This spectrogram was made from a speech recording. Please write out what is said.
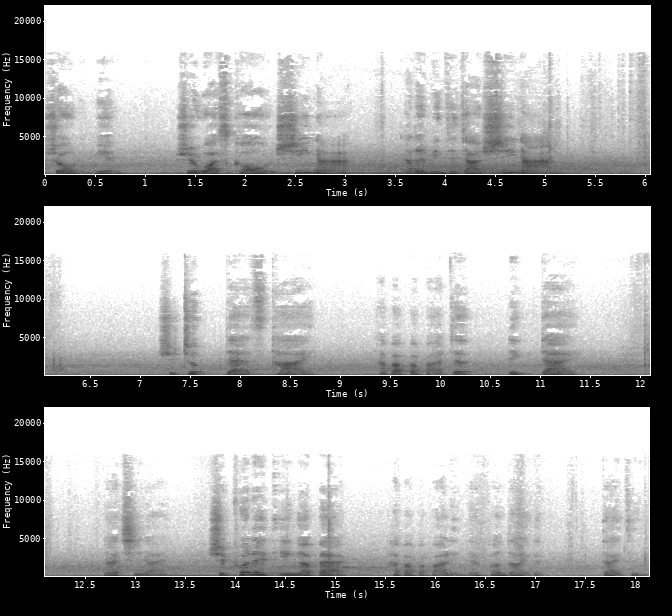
show 里面。She was called Sheena. 她的名字叫 Sheena. She took Dad's tie. 她把爸爸的领带拿起来。She put it in a bag. 她把爸爸领带放到一个袋子里。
